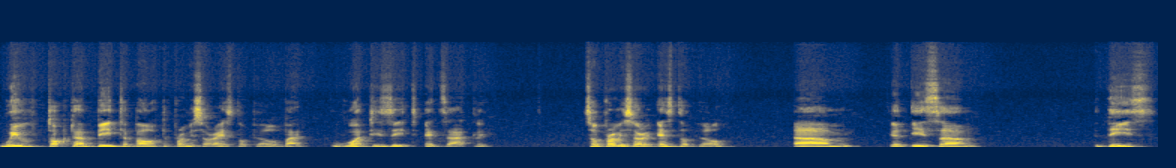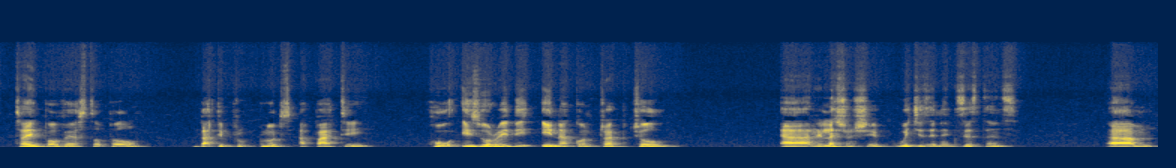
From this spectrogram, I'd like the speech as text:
we've talked a bit about the promissory estoppel, but what is it exactly? So promissory estoppel, um, it is um, this type of estoppel that it precludes a party who is already in a contractual uh, relationship which is in existence. Um,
